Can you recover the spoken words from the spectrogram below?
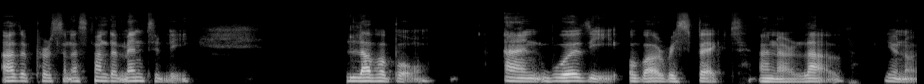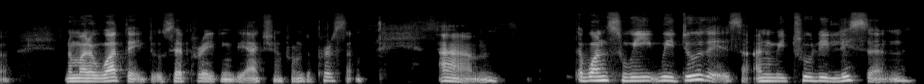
other person as fundamentally lovable and worthy of our respect and our love you know no matter what they do separating the action from the person. Um once we we do this and we truly listen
